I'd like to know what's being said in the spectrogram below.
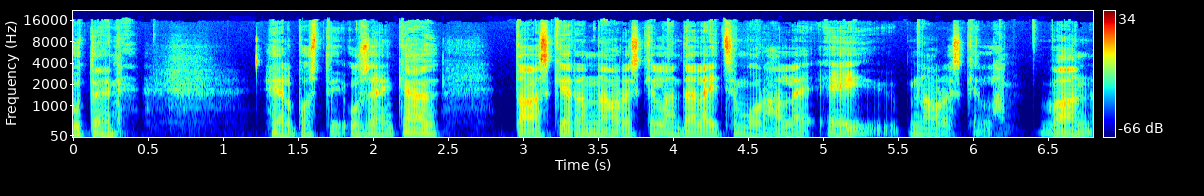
kuten helposti usein käy. Taas kerran naureskellaan täällä itsemurhalle, ei naureskella, vaan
